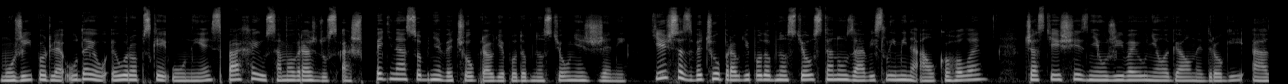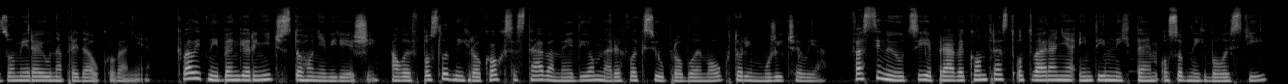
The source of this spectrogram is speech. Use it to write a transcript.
muži podľa údajov Európskej únie spáchajú samovraždu s až 5-násobne väčšou pravdepodobnosťou než ženy. Tiež sa s väčšou pravdepodobnosťou stanú závislými na alkohole, častejšie zneužívajú nelegálne drogy a zomierajú na predávkovanie. Kvalitný banger nič z toho nevyrieši, ale v posledných rokoch sa stáva médium na reflexiu problémov, ktorým muži čelia. Fascinujúci je práve kontrast otvárania intimných tém osobných bolestí,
